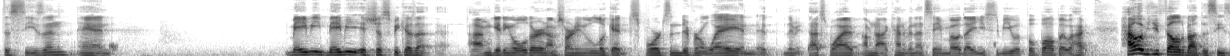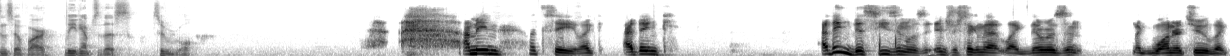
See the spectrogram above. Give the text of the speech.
this season and maybe maybe it's just because I, I'm getting older and I'm starting to look at sports in a different way, and it, that's why I'm not kind of in that same mode that I used to be with football. But how, how have you felt about the season so far, leading up to this Super Bowl? I mean, let's see. Like, I think, I think this season was interesting that like there wasn't like one or two like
